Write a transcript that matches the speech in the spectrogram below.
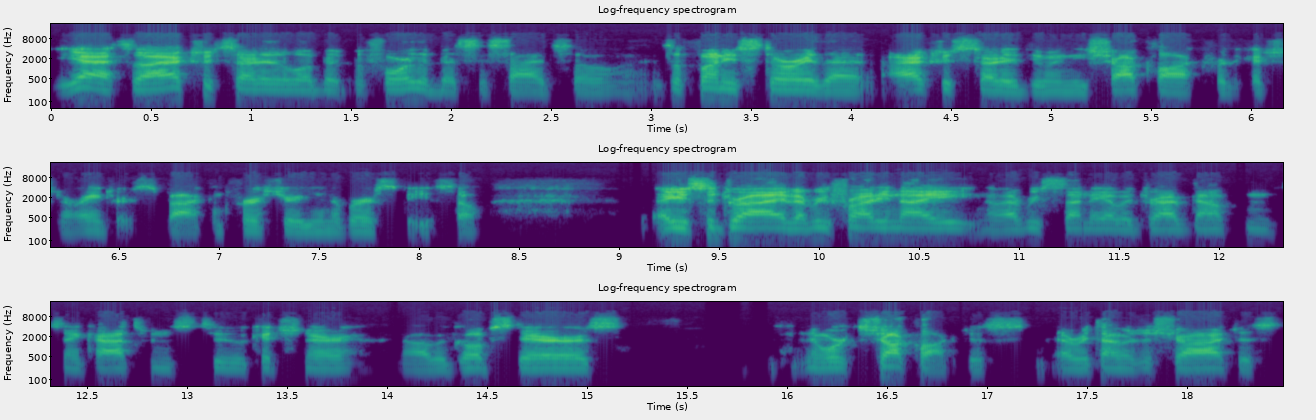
Yeah, so I actually started a little bit before the business side. So it's a funny story that I actually started doing the shot clock for the Kitchener Rangers back in first year university. So I used to drive every Friday night. You know, every Sunday I would drive down from St. Catharines to Kitchener. You know, I would go upstairs and work the shot clock. Just every time it was a shot, just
